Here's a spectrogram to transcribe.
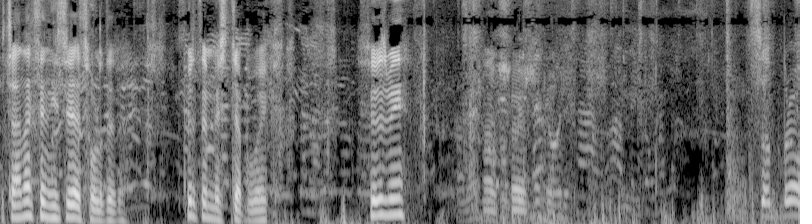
अचानक से नीचे छोड़ दे रहा। फिर से मिसस्टेप हुआ एक। फिर me. सब bro?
